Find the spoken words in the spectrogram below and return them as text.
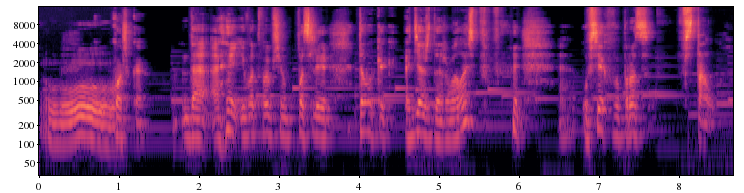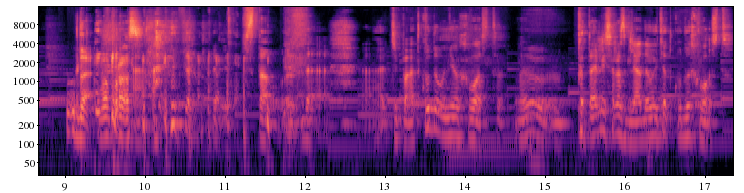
Кошка. Да, и вот, в общем, после того, как одежда рвалась, у всех вопрос встал. Да, вопрос. Встал, да. А, Типа, откуда у нее хвост? Ну, пытались разглядывать, откуда хвост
